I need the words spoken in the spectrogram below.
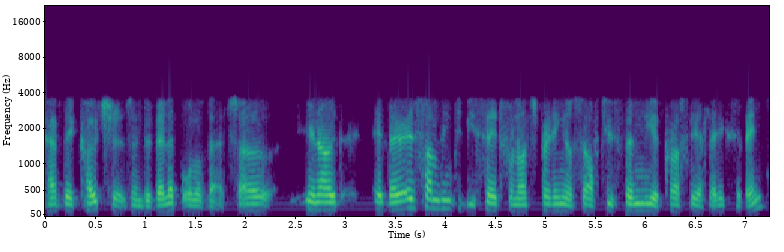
have their coaches and develop all of that. So you know, there is something to be said for not spreading yourself too thinly across the athletics events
